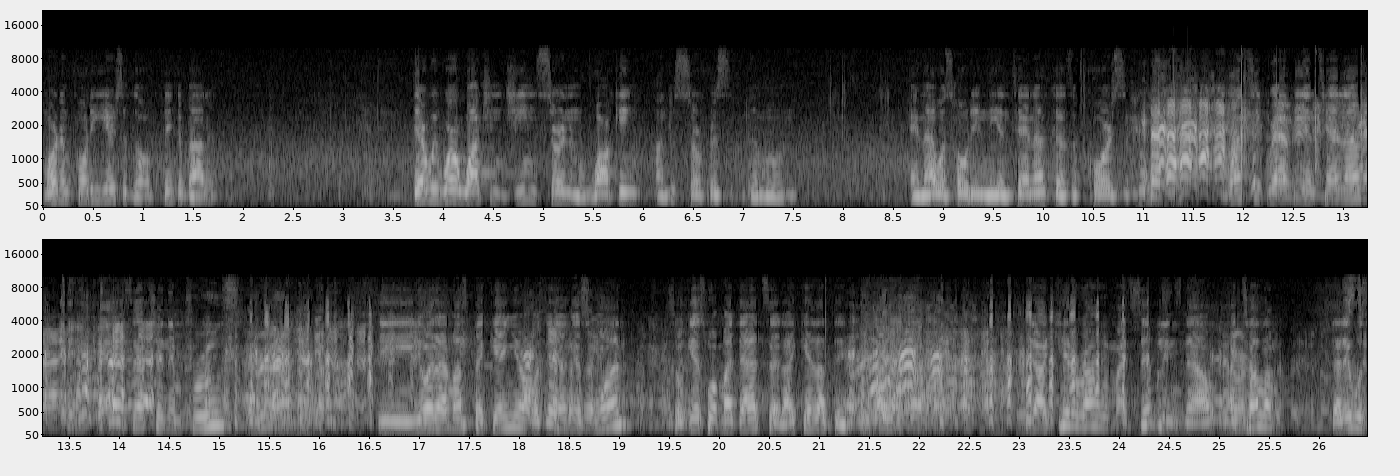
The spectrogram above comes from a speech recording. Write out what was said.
more than 40 years ago. Think about it. There we were watching Gene Cernan walking on the surface of the moon. And I was holding the antenna because, of course, once you grab the antenna, reception improves. Y yo era más pequeño, I was the youngest one. So guess what my dad said? I quédate. You know, I kid around with my siblings now. I tell them that it was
